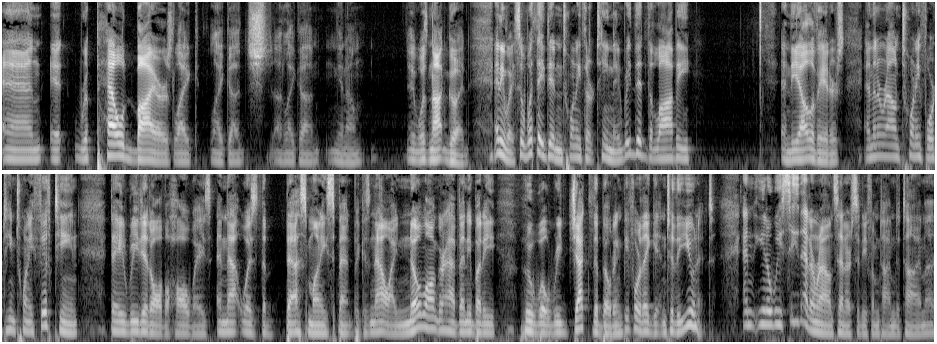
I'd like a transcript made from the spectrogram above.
and it repelled buyers like like a like a you know, it was not good. Anyway, so what they did in 2013, they redid the lobby and the elevators. And then around 2014, 2015, they redid all the hallways. And that was the best money spent because now I no longer have anybody who will reject the building before they get into the unit. And, you know, we see that around Center City from time to time. Uh,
